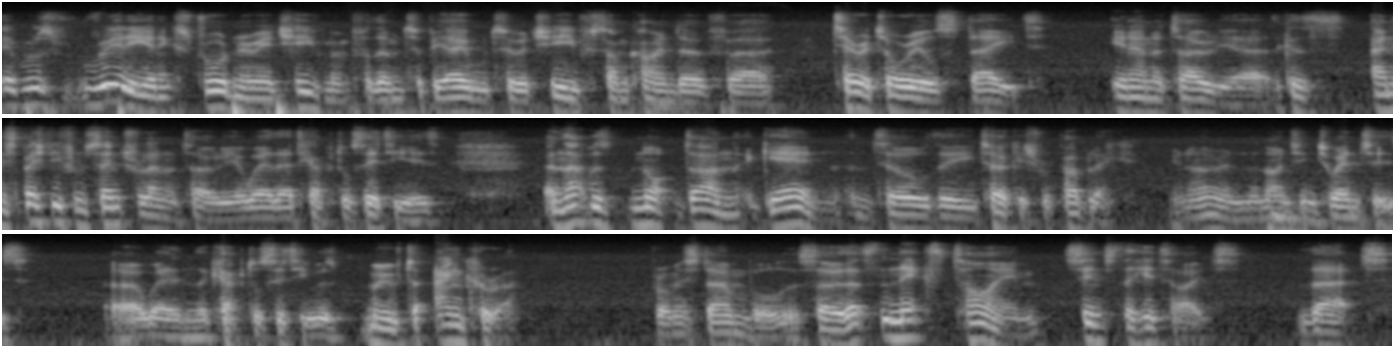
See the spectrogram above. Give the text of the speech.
it was really an extraordinary achievement for them to be able to achieve some kind of uh, territorial state in Anatolia, because and especially from central Anatolia, where their capital city is, and that was not done again until the Turkish Republic, you know, in the 1920s, hmm. uh, when the capital city was moved to Ankara from Istanbul. So that's the next time since the Hittites that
